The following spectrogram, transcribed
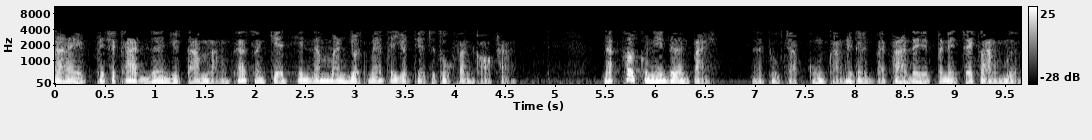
นายเพชฌฆาตเดินอยู่ตามหลัง ถ้าสังเกตเห็นน้ำมันหยดแม้แต่หยดเดียวจะถูกฟันคอขาดนักโทษคนนี้เดินไปนะถูกจับกุมขังให้เดินไปพาได้ไปในใจกลางเมือง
